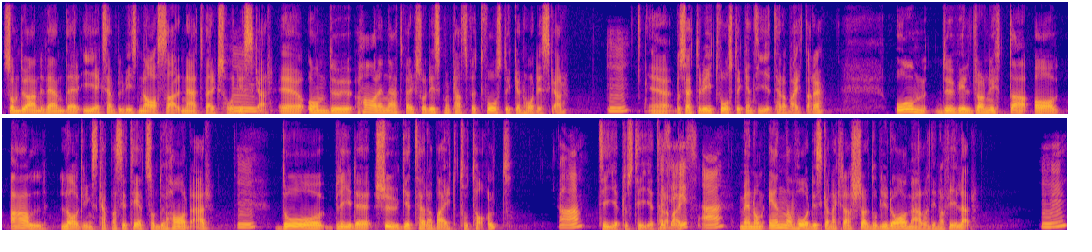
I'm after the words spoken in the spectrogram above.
som du använder i exempelvis NASAR, nätverkshårddiskar. Eh, Om du har en nätverkshårddisk med plats för två stycken hårddiskar, eh, då sätter du i två stycken 10 terabytare om du vill dra nytta av all lagringskapacitet som du har där, då blir det 20 terabyte totalt. Ja, 10 plus 10 terabyte. Ja. Men om en av hårddiskarna kraschar, då blir du av med alla dina filer. Mm.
